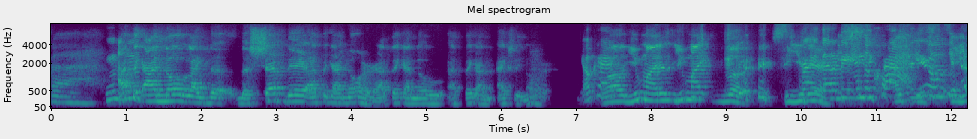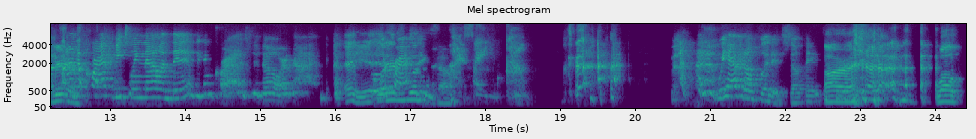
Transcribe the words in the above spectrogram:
Mhm. I think I know like the the chef there. I think I know her. I think I know. I think I actually know her. okay. Well, you might. You might look. See you right, there. that'll be an There's easy crack. crash If you. you, if See you you there. find a crack between now and then, we can crash, you know, or not. Hey, it, we're it is what crashing, it is. I say you come. we have it on footage, so thanks. All right. well,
